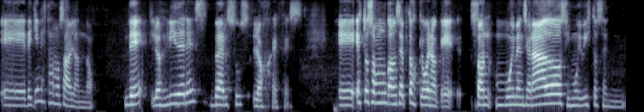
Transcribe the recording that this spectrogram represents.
Eh, ¿De quién estamos hablando? De los líderes versus los jefes. Eh, estos son conceptos que, bueno, que son muy mencionados y muy vistos en,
